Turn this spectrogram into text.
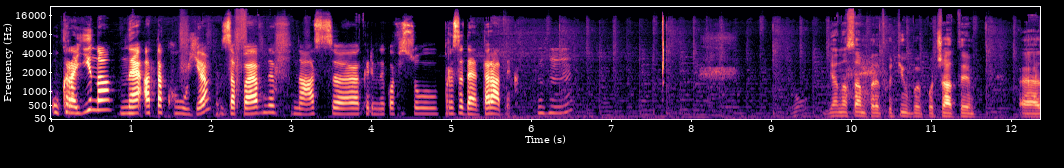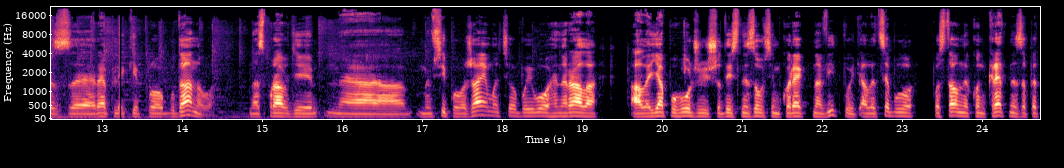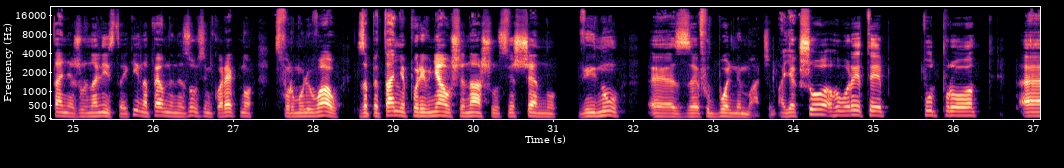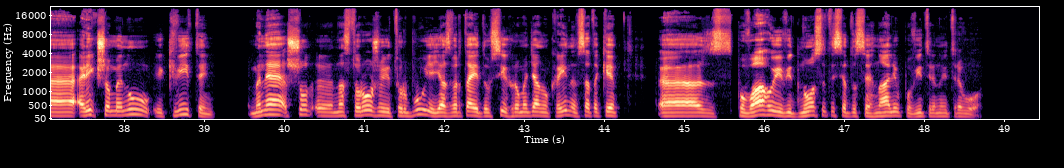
Україна не атакує, запевнив нас е, керівник офісу президента, радник. Угу. Я насамперед хотів би почати е, з репліки про Буданова. Насправді ми всі поважаємо цього бойового генерала, але я погоджуюсь, що десь не зовсім коректна відповідь, але це було поставлене конкретне запитання журналіста, який, напевне, не зовсім коректно сформулював запитання, порівнявши нашу священну війну е, з футбольним матчем. А якщо говорити тут про е, рік, що минув, і квітень, мене що е, насторожує, турбує, я звертаю до всіх громадян України все-таки е, з повагою відноситися до сигналів повітряної тривоги.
